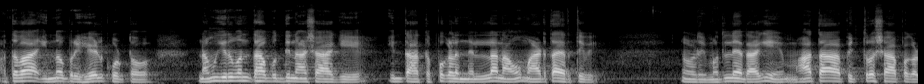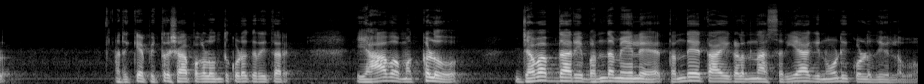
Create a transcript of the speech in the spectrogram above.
ಅಥವಾ ಇನ್ನೊಬ್ಬರು ಹೇಳಿಕೊಟ್ಟೋ, ನಮಗಿರುವಂತಹ ಬುದ್ಧಿ ನಾಶ ಆಗಿ ಇಂತಹ ತಪ್ಪುಗಳನ್ನೆಲ್ಲ ನಾವು ಮಾಡ್ತಾ ಇರ್ತೀವಿ. ನೋಡಿ, ಮೊದಲನೇದಾಗಿ ಮಾತಾ ಪಿತೃಶಾಪಗಳು. ಅದಕ್ಕೆ ಪಿತೃಶಾಪಗಳು ಅಂತ ಕೂಡ ಕರೀತಾರೆ. ಯಾವ ಮಕ್ಕಳು ಜವಾಬ್ದಾರಿ ಬಂದ ಮೇಲೆ ತಂದೆ ತಾಯಿಗಳನ್ನು ಸರಿಯಾಗಿ ನೋಡಿಕೊಳ್ಳೋದಿಲ್ಲವೋ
